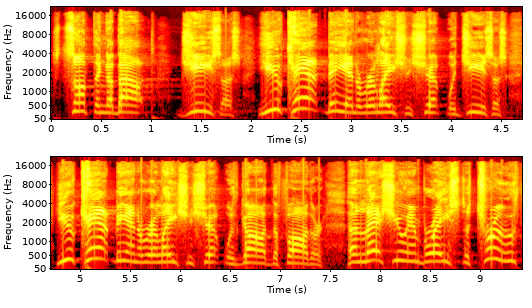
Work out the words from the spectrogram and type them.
something about Jesus, you can't be in a relationship with Jesus. You can't be in a relationship with God the Father unless you embrace the truth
